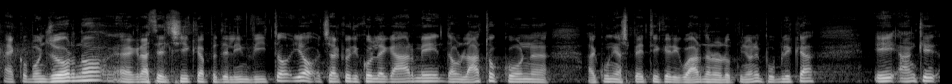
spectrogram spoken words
Ecco, buongiorno, eh, grazie al CICAP dell'invito. Io cerco di collegarmi da un lato con alcuni aspetti che riguardano l'opinione pubblica e anche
